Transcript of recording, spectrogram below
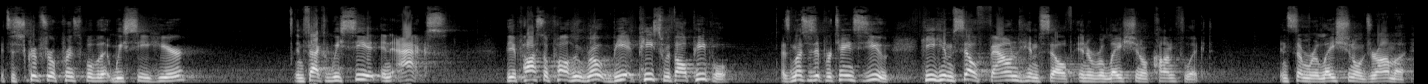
It's a scriptural principle that we see here. In fact, we see it in Acts. The Apostle Paul, who wrote, Be at peace with all people, as much as it pertains to you, he himself found himself in a relational conflict, in some relational drama.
